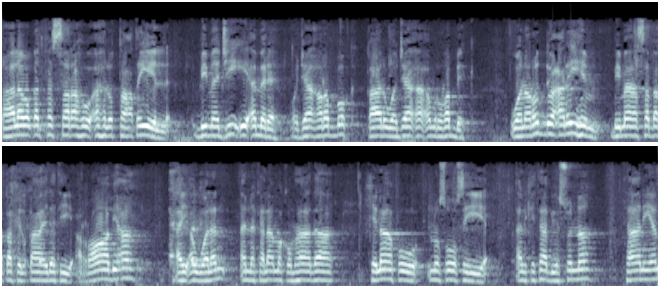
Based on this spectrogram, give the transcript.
قال وقد فسره أهل التعطيل بمجيء أمره وجاء ربك قالوا وجاء أمر ربك. ونرد عليهم بما سبق في القاعدة الرابعة أي أولا أن كلامكم هذا خلاف نصوص الكتاب والسنة. ثانيا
